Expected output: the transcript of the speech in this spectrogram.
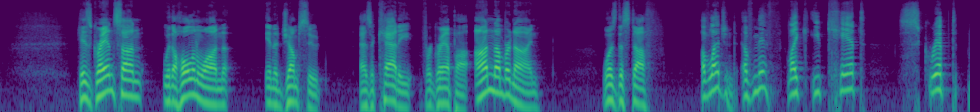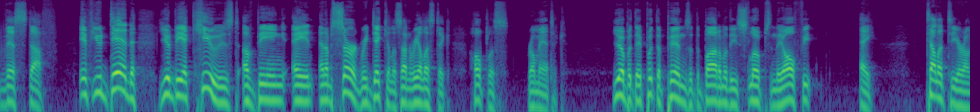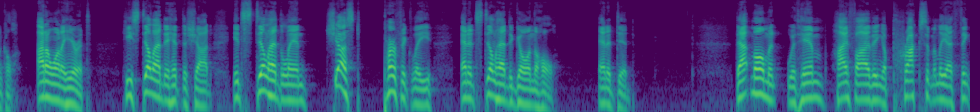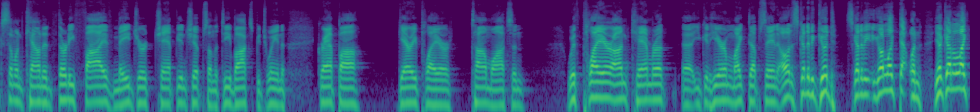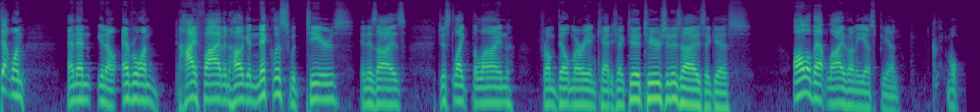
His grandson with a hole in one in a jumpsuit as a caddy for grandpa on number nine was the stuff of legend, of myth. Like, you can't script this stuff. If you did, you'd be accused of being a, an absurd, ridiculous, unrealistic, hopeless romantic. Yeah, but they put the pins at the bottom of these slopes and they all feet. Hey, tell it to your uncle. I don't want to hear it. He still had to hit the shot. It still had to land just perfectly, and it still had to go in the hole. And it did. That moment with him high fiving approximately, I think someone counted 35 major championships on the tee box between Grandpa, Gary Player, Tom Watson. With Player on camera, uh, you could hear him mic'd up saying, Oh, it's going to be good. It's going to be, you're going to like that one. You're going to like that one. And then, you know, everyone high five and hugging Nicklaus with tears in his eyes, just like the line from Bill Murray and Caddyshack. Tears in his eyes, I guess. All of that live on ESPN. Incredible.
